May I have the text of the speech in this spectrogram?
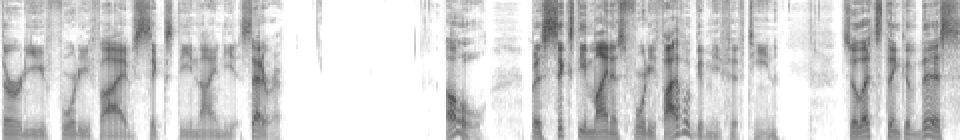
30, 45, 60, 90, etc. Oh, but 60 minus 45 will give me 15. So let's think of this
